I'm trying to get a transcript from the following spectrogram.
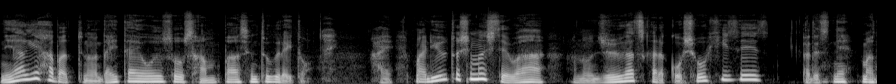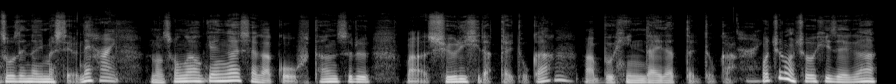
値上げ幅っていうのは大体およそ3%ぐらいと。はい。まあ、理由としましては、あの、10月からこう消費税がですね、まあ、増税になりましたよね。はい。あの、損害保険会社がこう負担する、まあ、修理費だったりとか、まあ、部品代だったりとか、はいもちろん消費税が、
